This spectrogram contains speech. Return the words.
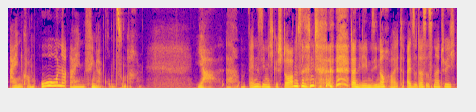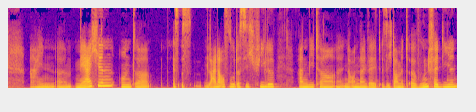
Einkommen, ohne einen Finger krumm zu machen ja, äh, wenn sie nicht gestorben sind, dann leben sie noch heute. Also das ist natürlich ein ähm, Märchen und äh, es ist leider auch so, dass sich viele Anbieter in der Online-Welt sich damit äh, wund verdienen,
